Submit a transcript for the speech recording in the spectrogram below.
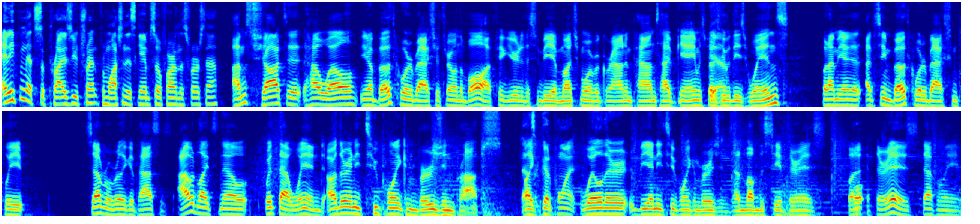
Anything that surprised you, Trent, from watching this game so far in this first half? I'm shocked at how well you know both quarterbacks are throwing the ball. I figured this would be a much more of a ground and pound type game, especially Yeah. with these wins. But I mean, I've seen both quarterbacks complete several really good passes. I would like to know with that wind, are there any two point conversion props? That's a good point. Will there be any two point conversions? I'd love to see if there is. But Well- if there is, definitely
